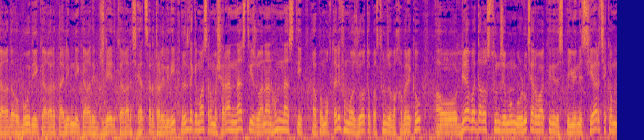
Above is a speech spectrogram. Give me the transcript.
کغه د اوبو دي کغه د تعلیم دي کغه د بجلی دي کغه صحت سره تړلې دي دلته کې ما سره مشران ناشتي ځوانان هم ناشتي په مختلفو موضوعاتو په ستونزو به خبرې کو او بیا به دغه ستونزې مونږ وړو چارواکي د یو ان ایچ سی آر چې کم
